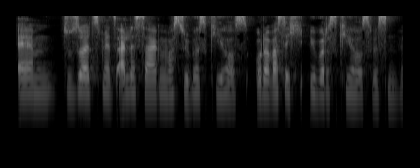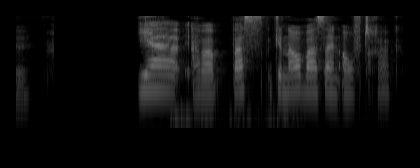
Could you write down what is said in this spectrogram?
ähm, du sollst mir jetzt alles sagen, was du über das Keyhaus oder was ich über das Keyhaus wissen will. Ja, Aber was genau war sein Auftrag?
